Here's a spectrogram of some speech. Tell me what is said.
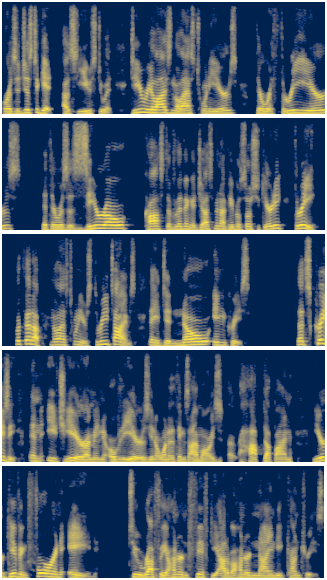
Or is it just to get us used to it? Do you realize in the last 20 years, there were three years that there was a zero cost of living adjustment on people's Social Security? Three. Look that up in the last 20 years. Three times they did no increase. That's crazy. And each year, I mean, over the years, you know, one of the things I'm always uh, hopped up on, you're giving foreign aid to roughly 150 out of 190 countries,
